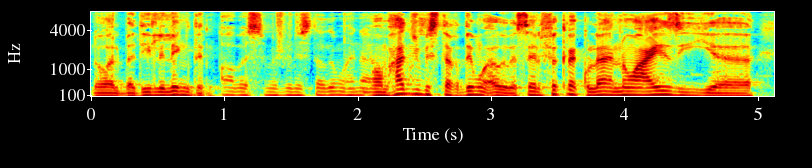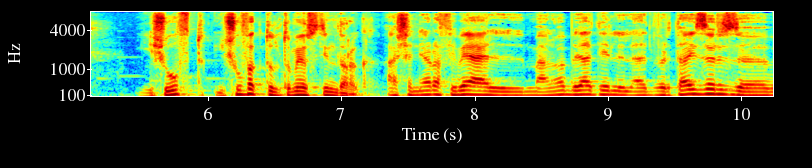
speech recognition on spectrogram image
اللي هو البديل للينكدين. آه بس مش بنستخدمه هنا. هو محدش بيستخدمه قوي بس هي الفكرة كلها إن هو عايز يشوف يشوفك 360 درجة. عشان يعرف يبيع المعلومات بتاعتي لل advertisers ب...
